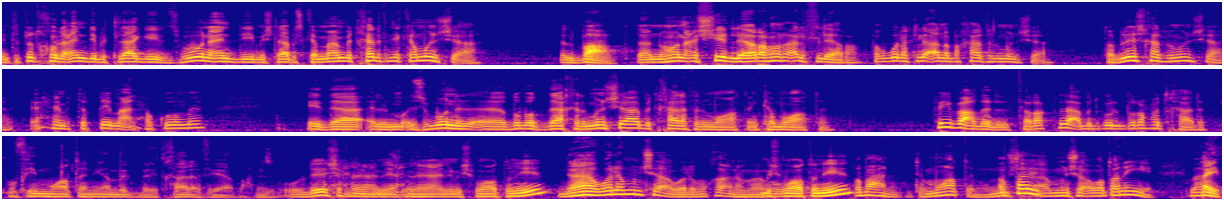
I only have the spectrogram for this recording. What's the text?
أنت بتدخل عندي بتلاقي زبون عندي مش لابس كمان بتخالفني كمنشأة. البعض لأنه هون 20 ليرة هون 1000 ليرة. فبقول لك لا أنا بخالف المنشأة. طب ليش خالف المنشأة؟ إحنا متفقين مع الحكومة إذا الزبون ضبط داخل المنشأة بتخالف المواطن كمواطن. في بعض الفرق لا بتقول بروح بتخالف وفي مواطن اليوم بيقدر يتخالف يا أبو حمزه وليش إحنا يعني إحنا يعني مش مواطنين؟ لا ولا منشأة ولا مخالفه مش مواطنين؟ طبعا أنت مواطن منشاه طيب. منشأة وطنية بس. طيب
